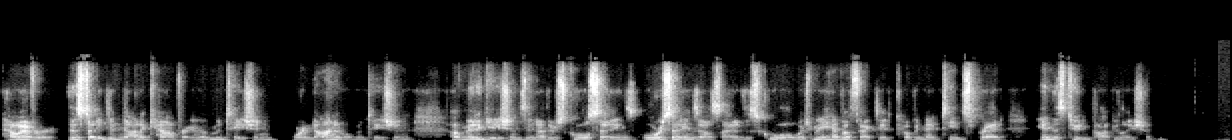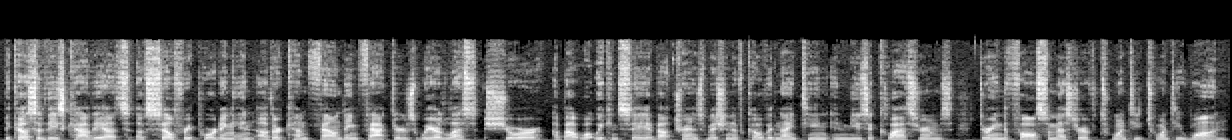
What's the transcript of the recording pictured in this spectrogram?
However, this study did not account for implementation or non-implementation of mitigations in other school settings or settings outside of the school, which may have affected COVID-19 spread in the student population. Because of these caveats of self reporting and other confounding factors, we are less sure about what we can say about transmission of COVID 19 in music classrooms during the fall semester of 2021,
